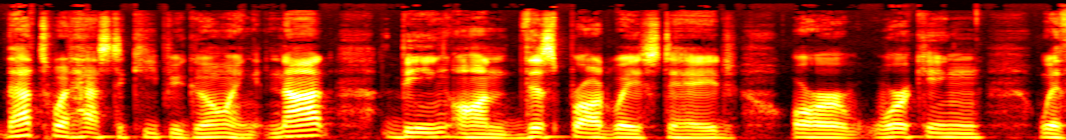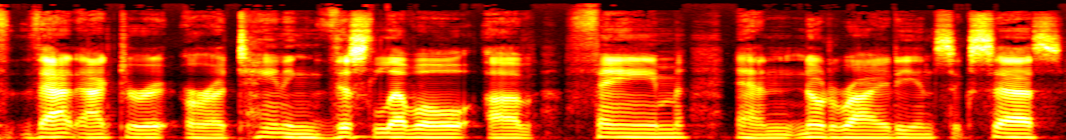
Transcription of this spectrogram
that's what has to keep you going, not being on this Broadway stage or working with that actor or attaining this level of fame and notoriety and success.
